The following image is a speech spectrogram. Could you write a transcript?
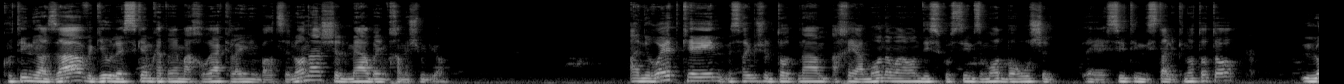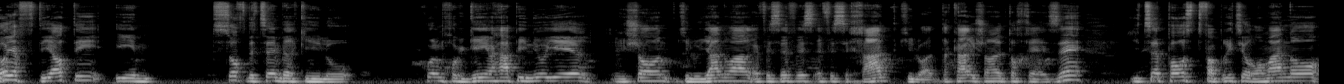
קוטיניו עזב, הגיעו להסכם כנראה מאחורי הקלעים עם ברצלונה של 145 מיליון. אני רואה את קיין משחק בשביל טוטנאם אחרי המון המון המון דיסקוסים, זה מאוד ברור שסיטי ניסתה לקנות אותו. לא יפתיע אותי אם סוף דצמבר כאילו כולם חוגגים Happy New Year, ראשון, כאילו ינואר 0001, כאילו הדקה הראשונה לתוך אה, זה, יצא פוסט פבריציו רומנו,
